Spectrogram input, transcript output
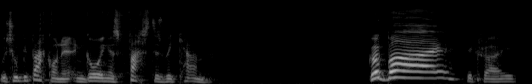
We shall be back on it and going as fast as we can. Goodbye, they cried,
